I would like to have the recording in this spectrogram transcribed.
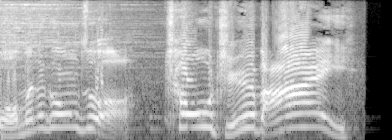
我们的工作超直白。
